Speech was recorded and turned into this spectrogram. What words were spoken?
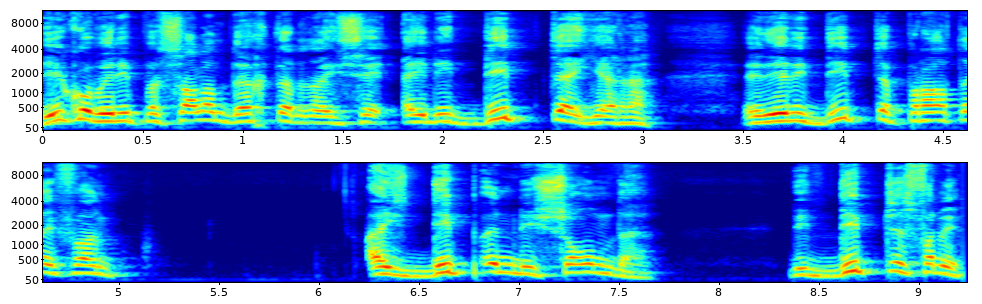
Hier kom hierdie psalmdigter en hy sê uit die diepte, Here, en hierdie diepte praat hy van hy's diep in die sonde. Die dieptes van die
